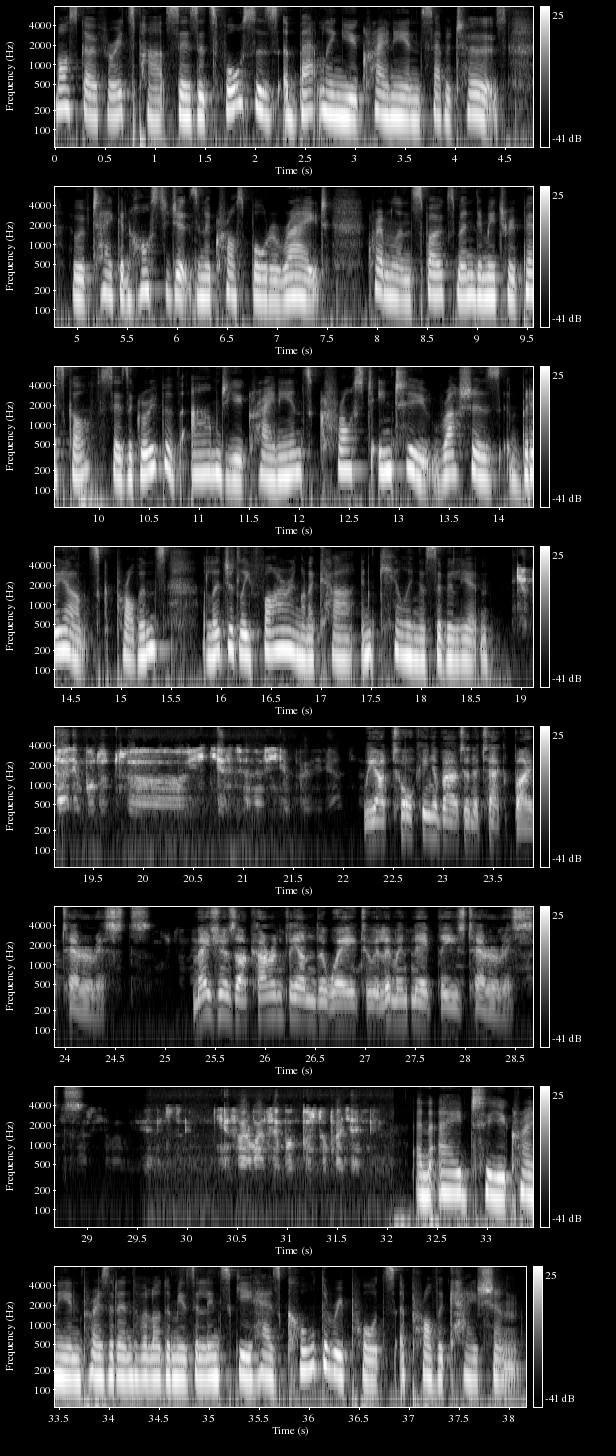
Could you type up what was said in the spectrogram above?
Moscow, for its part, says its forces are battling Ukrainian saboteurs who have taken hostages in a cross border raid. Kremlin spokesman Dmitry Peskov says a group of armed Ukrainians crossed into Russia's Bryansk province, allegedly firing on a car and killing a civilian. We are talking about an attack by terrorists. Measures are currently underway to eliminate these terrorists. An aide to Ukrainian President Volodymyr Zelensky has called the reports a provocation.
